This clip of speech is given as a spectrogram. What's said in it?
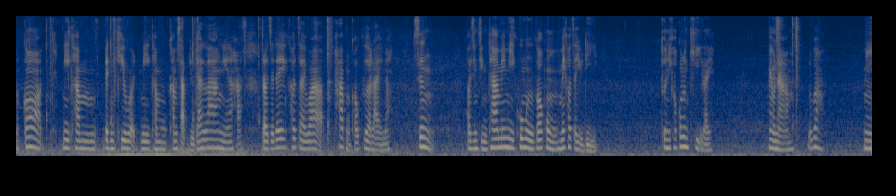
แล้วก็มีคำเป็นคีย์เวิร์ดมีคำคำศัพท์อยู่ด้านล่างนี้นะคะ เราจะได้เข้าใจว่าภาพของเขาคืออะไรเนาะซึ่งเอาจริง ๆ ถ้าไม่มีคู่มือก็คงไม่เข้าใจอยู่ดี ตัวนี้เขากำลังขี่อะไร แมวน้ำหรือเปล่านี่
